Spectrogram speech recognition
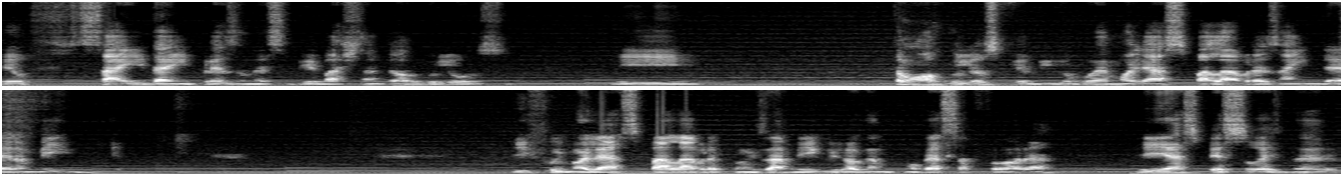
eu saí da empresa nesse dia bastante orgulhoso e tão orgulhoso que eu digo, eu vou molhar as palavras, ainda era meio-dia. E fui molhar as palavras com os amigos, jogando conversa fora, e as pessoas né,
